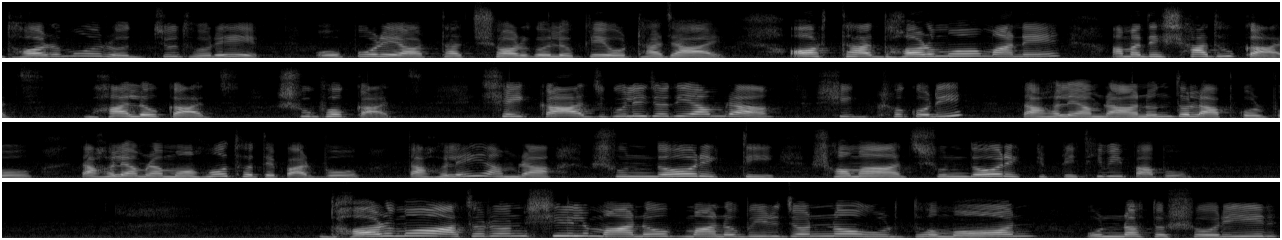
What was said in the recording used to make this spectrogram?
ধর্মরজ্জু ধরে ওপরে অর্থাৎ স্বর্গলোকে ওঠা যায়। অর্থাৎ ধর্ম মানে আমাদের সাধু কাজ, ভালো কাজ, শুভ কাজ। সেই কাজগুলি যদি আমরা শীঘ্র করি, তাহলে আমরা আনন্দ লাভ করব, তাহলে আমরা মহৎ হতে পারব, তাহলেই আমরা সুন্দর একটি সমাজ, সুন্দর একটি পৃথিবী পাবো। ধর্ম আচরণশীল মানব মানবীর জন্য ঊর্ধ্ব মন, উন্নত শরীর,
